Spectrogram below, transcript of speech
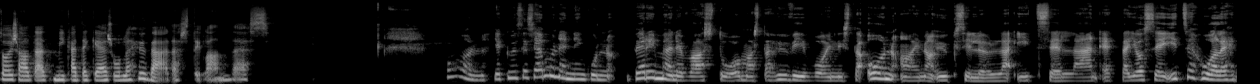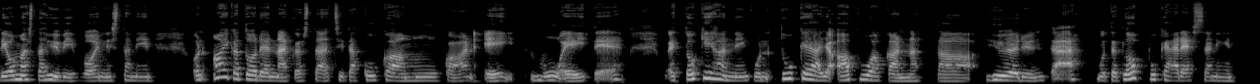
toisaalta, että mikä tekee sulle hyvää tässä tilanteessa. On. Ja kyllä se semmoinen niin kuin perimmäinen vastuu omasta hyvinvoinnista on aina yksilöllä itsellään, että jos ei itse huolehdi omasta hyvinvoinnista, niin on aika todennäköistä, että sitä kukaan muukaan ei, muu ei tee. Et tokihan niin kuin tukea ja apua kannattaa hyödyntää, mutta et loppukädessä niin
